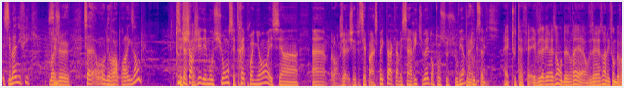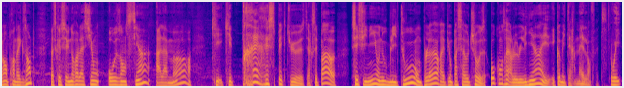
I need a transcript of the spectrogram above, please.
Et c'est magnifique. Moi, je, ça, on devrait en prendre exemple. C'est chargé d'émotions, c'est très poignant et c'est un, alors c'est pas un spectacle, hein, mais c'est un rituel dont on se souvient toute sa vie. tout à fait. Et vous avez raison, on devrait, vous avez raison, Alexandre, on devrait en prendre exemple parce que c'est une relation aux anciens, à la mort, qui, est très respectueuse. C'est-à-dire que c'est pas, euh, c'est fini, on oublie tout, on pleure et puis on passe à autre chose. Au contraire, le lien est comme éternel en fait. Oui,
